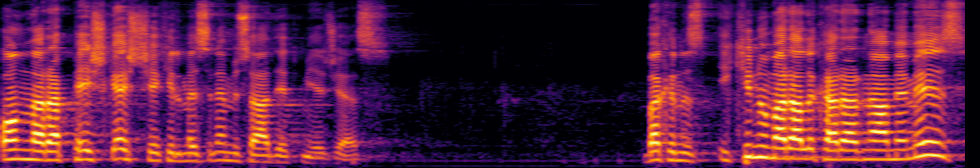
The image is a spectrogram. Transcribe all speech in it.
onlara peşkeş çekilmesine müsaade etmeyeceğiz. Bakınız iki numaralı kararnamemiz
